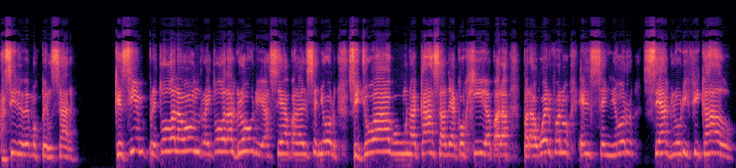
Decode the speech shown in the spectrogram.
Así debemos pensar que siempre toda la honra y toda la gloria sea para el Señor. Si yo hago una casa de acogida para, para huérfanos, el Señor sea glorificado.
